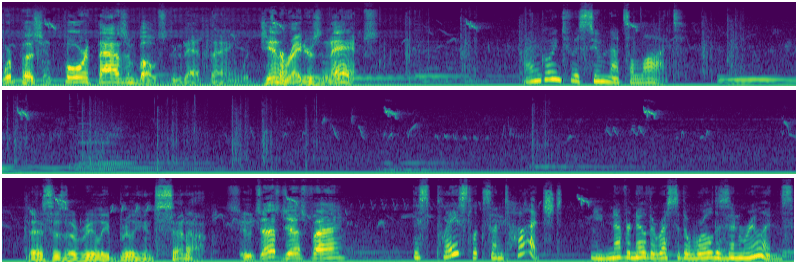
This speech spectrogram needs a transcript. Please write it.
We're pushing 4,000 volts through that thing with generators and amps. I'm going to assume that's a lot. This is a really brilliant setup. Suits us just fine. This place looks untouched. You'd never know the rest of the world is in ruins.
